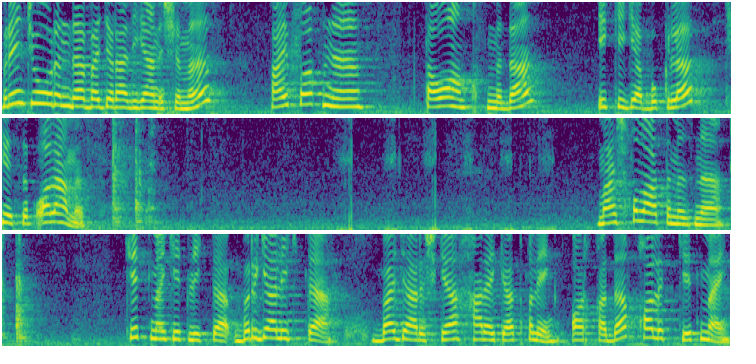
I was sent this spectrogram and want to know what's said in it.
Birinchi o'rinda bajaradigan ishimiz paypoqni tovon qismidan ikkiga buklab kesib olamiz. Mashg'ulotimizni ketma ketlikda birgalikda bajarishga harakat qiling. Orqada qolib ketmang.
